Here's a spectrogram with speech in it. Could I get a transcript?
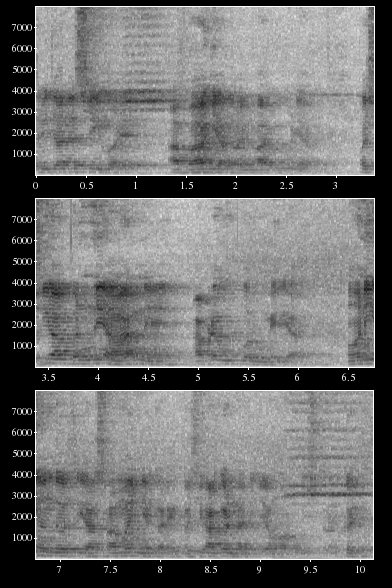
ત્રીજાને સી વડે. આ ભાગ્યા તો અહીં ભાગ ગુણ્યા પછી આ બંને હારને આપણે ઉપર ઉમેર્યા. આની અંદરથી આ સામાન્ય કરી પછી આગળનાની જેમ આનું વિસ્તરણ કર્યું.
